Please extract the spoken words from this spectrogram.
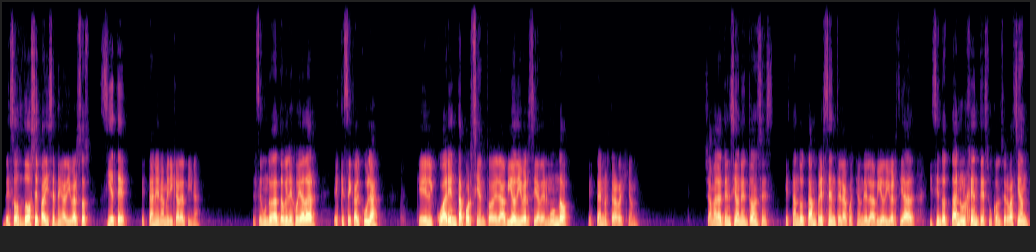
de esos 12 países megadiversos, 7 están en América Latina. El segundo dato que les voy a dar es que se calcula que el 40% de la biodiversidad del mundo está en nuestra región. Llama la atención entonces que estando tan presente la cuestión de la biodiversidad y siendo tan urgente su conservación,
